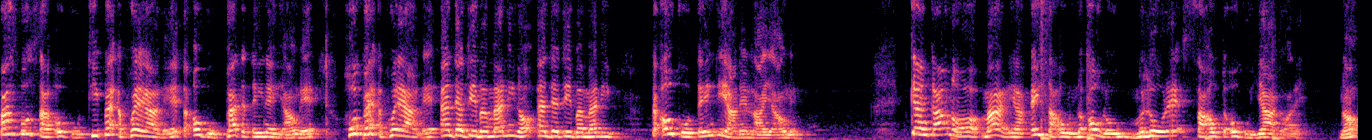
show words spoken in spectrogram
passport စာအုပ်ကိုဒီဘက်အဖွဲ့ကလည်းတအုပ်ကိုဘတ်တသိန်းနဲ့ရောင်းတယ်ဟိုဘက်အဖွဲ့ကလည်း entertainment money နော် entertainment money တအုပ်ကိုသိန်း100နဲ့လာရောင်းတယ်ကံကောင်းတော့မရရအဲ့စာအုပ်နှစ်အုပ်လုံးမလိုတဲ့စာအုပ်တအုပ်ကိုရသွားတယ်နော်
